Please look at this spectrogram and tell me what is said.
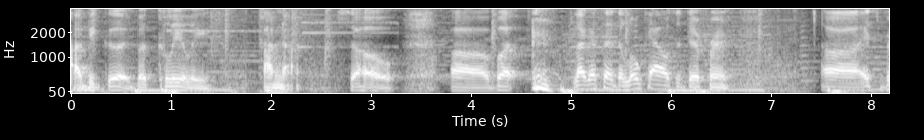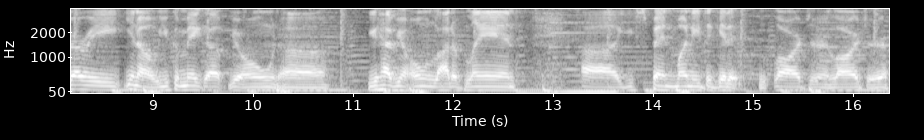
I'd be good, but clearly, I'm not. So, uh, but like I said, the locales are different. Uh, it's very, you know, you can make up your own, uh, you have your own lot of land. Uh, you spend money to get it larger and larger.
